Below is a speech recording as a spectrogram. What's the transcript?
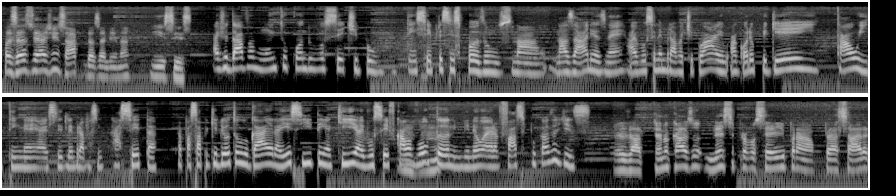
fazer as viagens rápidas ali, né? Isso, isso. Ajudava muito quando você, tipo, tem sempre esses puzzles na, nas áreas, né? Aí você lembrava, tipo, ah, agora eu peguei tal item, né? Aí você lembrava assim, caceta, pra passar pra aquele outro lugar era esse item aqui, aí você ficava Uhum. voltando, entendeu? Era fácil por causa disso. Exato. Porque no caso, nesse pra você ir pra, pra essa área,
